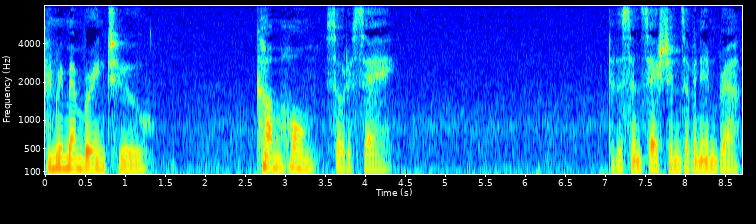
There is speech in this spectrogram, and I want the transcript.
And remembering to come home, so to say, to the sensations of an in breath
